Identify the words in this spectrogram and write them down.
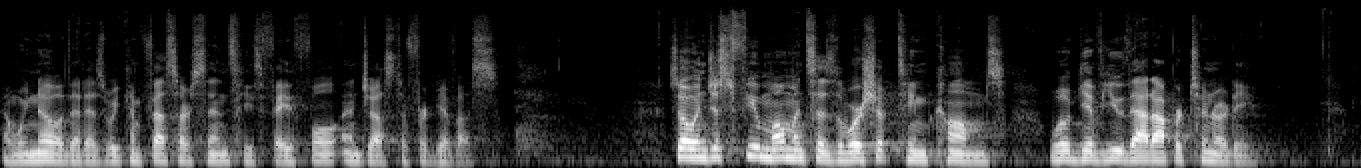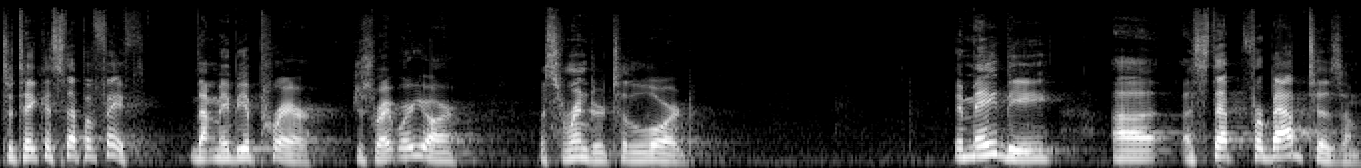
And we know that as we confess our sins, He's faithful and just to forgive us. So, in just a few moments, as the worship team comes, we'll give you that opportunity to take a step of faith. That may be a prayer, just right where you are, a surrender to the Lord. It may be uh, a step for baptism.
